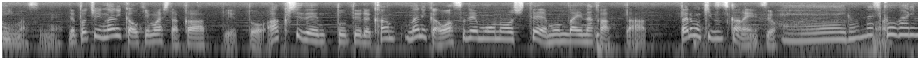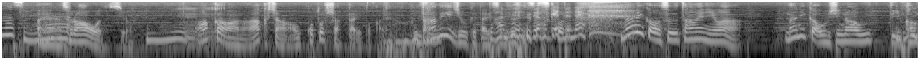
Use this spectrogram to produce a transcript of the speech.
言いますね、で途中に何か起きましたかっていうとアクシデントというよりはかん何か忘れ物をして問題なかった誰も傷つかないんですよ、へえいろんな思考がありますね。えーそれは青ですよ。うん。赤はな赤ちゃんを落っことしちゃったりとかね、ダメージを受けたりするんですジを受けてね。何かをするためには何かを失うっていう考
